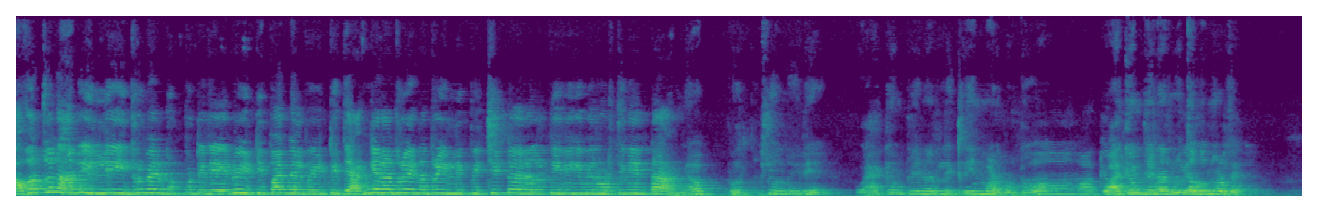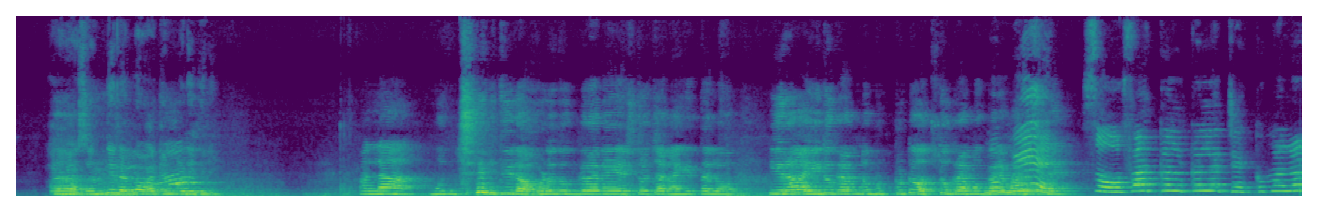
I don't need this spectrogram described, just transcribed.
ಅವತ್ತು ನಾನು ಇಲ್ಲಿ ಇದ್ರ ಮೇಲೆ ಬಿಟ್ಬಿಟ್ಟಿದ್ದೆ. ಏನು ಈ ಟಿಪಾಯ್ ಮೇಲೆ ಇಟ್ಟಿದ್ದೆ ಹಂಗೇನಾದ್ರೂ ಏನಾದ್ರೂ ಇಲ್ಲಿ ಪಿಚ್ಚಿಟ್ಟು ಏನಾದ್ರೂ ಟಿವಿ ಗಿವಿ ನೋಡ್ತೀನಿ ಅಂತ. ಪ್ರತಿಯೊಂದು ಇದೆ. ವ್ಯಾಕ್ಯೂಮ್ ಕ್ಲೀನರ್ಲಿ ಕ್ಲೀನ್ ಮಾಡ್ಬಿಟ್ಟು ವ್ಯಾಕ್ಯೂಮ್ ಕ್ಲೀನರ್ಲಿ ತೆಗೆದು ನೋಡಿದೆ. ಸಂಧಿಲೆಲ್ಲ ವ್ಯಾಕ್ಯೂಮ್ ಮಾಡಿದ್ದೀನಿ. ಅಲ್ಲ ಮುಂಚೆ ಇದ್ದಿದ್ದು ಅವಳದು ಉಗ್ರನೇ ಎಷ್ಟೋ ಚೆನ್ನಾಗಿತ್ತಲ್ಲೋ. ಇರೋ ಐದು ಗ್ರಾಮ್ದು ಬಿಟ್ಬಿಟ್ಟು ಹತ್ತು ಗ್ರಾಮ್ ಬೇರೆ ಮಾಡಿದ್ದೆ. ಸೋಫಾ ಕಲ್ಕಲ್ಲ ಚೆಕ್ ಮಾಡು.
